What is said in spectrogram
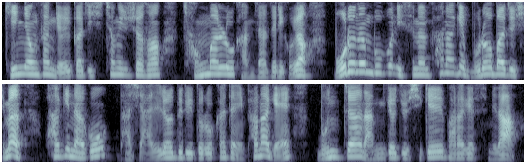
긴 영상 여기까지 시청해 주셔서 정말로 감사드리고요. 모르는 부분 있으면 편하게 물어봐 주시면 확인하고 다시 알려드리도록 할 테니 편하게 문자 남겨주시길 바라겠습니다.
